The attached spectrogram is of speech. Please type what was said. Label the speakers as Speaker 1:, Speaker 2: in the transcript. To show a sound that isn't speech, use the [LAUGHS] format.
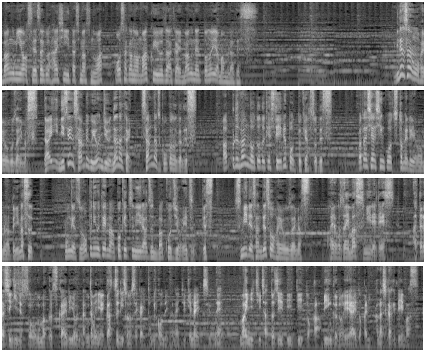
Speaker 1: 番組を制作配信いたしますのは大阪の Mac ユーザー会マグネットの山村です。皆さんおはようございます。第2347回3月9日です。アップルファンがお届けしているポッドキャストです。私は進行を務める山村と言います。今月のオープニングテーマは「虎穴にいらずんば孤児を得ず」です。すみれさんです。おはようございます。
Speaker 2: おはようございます。すみれです。新しい技術をうまく使えるようになるためには、がっつりその世界に飛び込んでいかないといけないですよね。毎日、チャット GPT とか、Bing の AI とかに話しかけています。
